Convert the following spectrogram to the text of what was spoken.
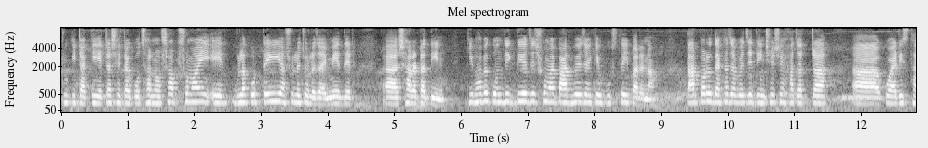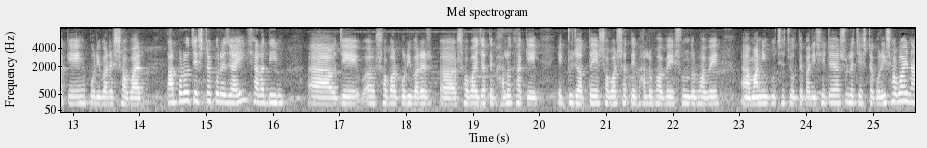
টুকিটাকি, এটা সেটা গোছানো সব সময় এগুলা করতেই আসলে চলে যায় মেয়েদের। সারাটা দিন। কীভাবে কোন দিক দিয়ে যে সময় পার হয়ে যায় কেউ বুঝতেই পারে না। তারপরেও দেখা যাবে যে দিন শেষে হাজারটা কোয়ারিস থাকে পরিবারের সবার। তারপরেও চেষ্টা করে যাই সারাদিন আহ, যে সবার পরিবারের সবাই যাতে ভালো থাকে, একটু যাতে সবার সাথে ভালোভাবে, সুন্দরভাবে মানিয়ে গুছিয়ে চলতে পারি, সেটাই আসলে চেষ্টা করি। সবাই না,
